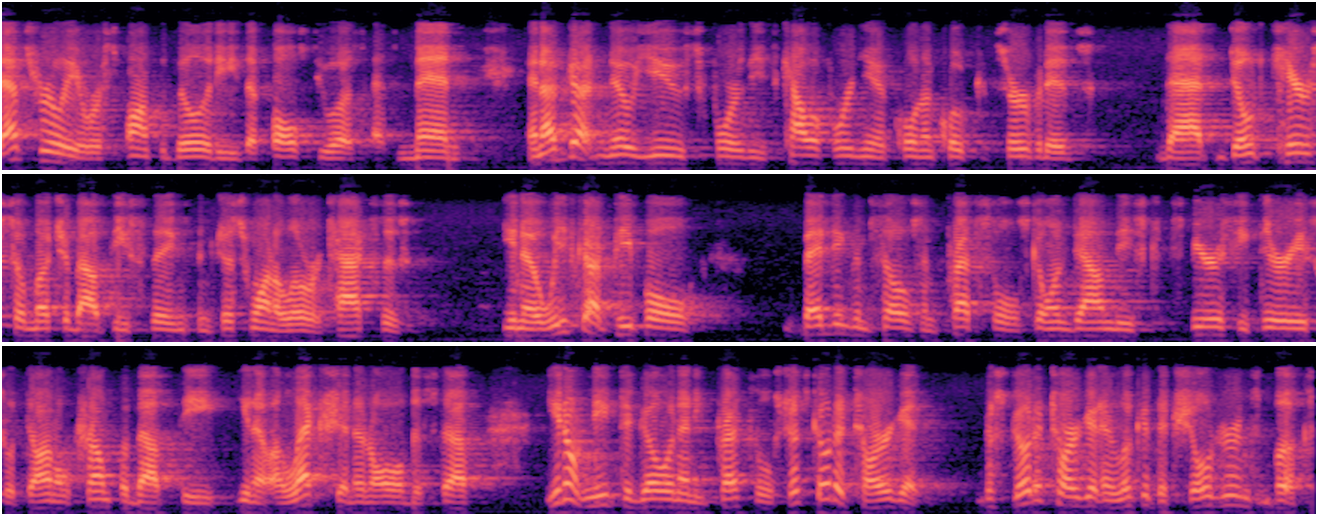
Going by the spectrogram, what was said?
that's really a responsibility that falls to us as men and I've got no use for these California quote unquote conservatives that don't care so much about these things and just want to lower taxes. You know, we've got people bending themselves in pretzels going down these conspiracy theories with Donald Trump about the, you know, election and all of this stuff. You don't need to go in any pretzels. Just go to Target. Just go to Target and look at the children's books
